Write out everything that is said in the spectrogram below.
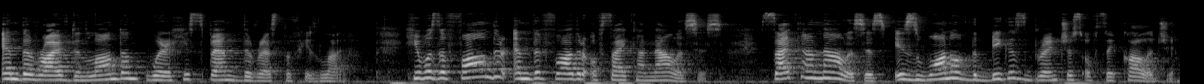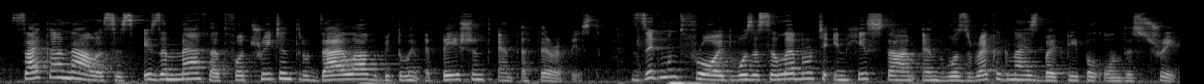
and arrived in London, where he spent the rest of his life. He was a founder and the father of psychoanalysis. Psychoanalysis is one of the biggest branches of psychology. Psychoanalysis is a method for treating through dialogue between a patient and a therapist. Sigmund Freud was a celebrity in his time and was recognized by people on the street.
